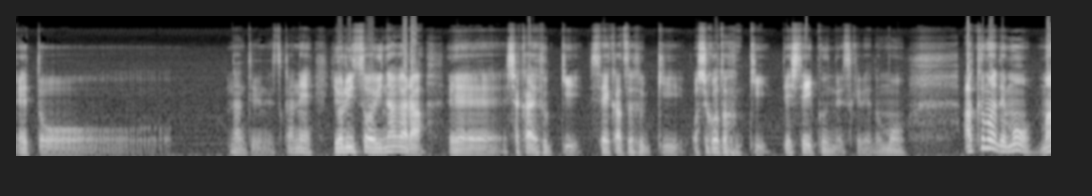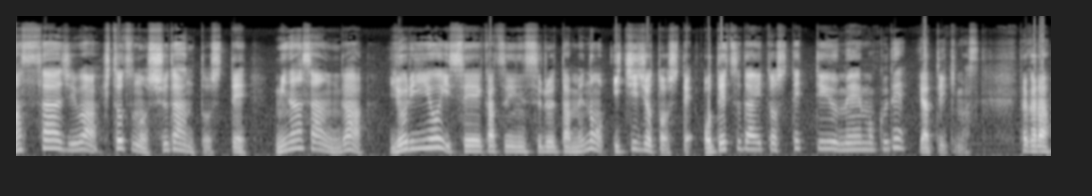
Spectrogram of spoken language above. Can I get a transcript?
えっと、なんて言うんですかね、寄り添いながら、えー、社会復帰、生活復帰、お仕事復帰でしていくんですけれども、あくまでもマッサージは一つの手段として皆さんがより良い生活にするための一助として、お手伝いとしてっていう名目でやっていきます。だから、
